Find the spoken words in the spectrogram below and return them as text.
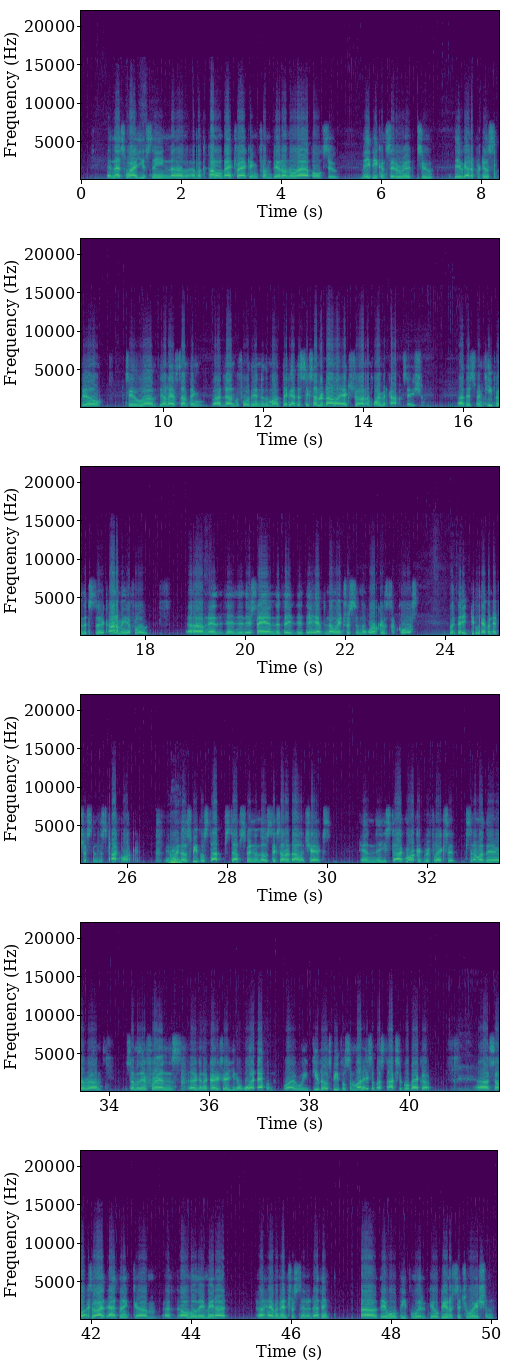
and that's why you've seen uh, McConnell backtracking from dead on arrival to maybe consider it to they've got to produce a bill to uh, they'll have something uh, done before the end of the month. They've got the six hundred dollar extra unemployment compensation uh, that's been keeping this economy afloat. Um, they, they're saying that they they have no interest in the workers, of course, but they do have an interest in the stock market. And right. when those people stop stop spending those six hundred dollar checks, and the stock market reflects it, some of their um, some of their friends are going to say, you know, what happened? Well, we give those people some money so my stocks will go back up. Uh, so, so I, I think, um, uh, although they may not uh, have an interest in it, I think uh, they will be politi- They will be in a situation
